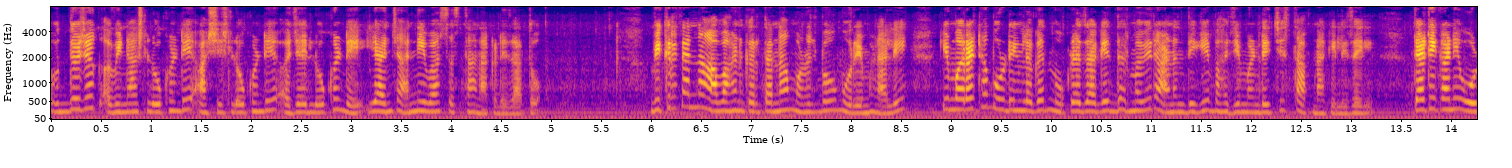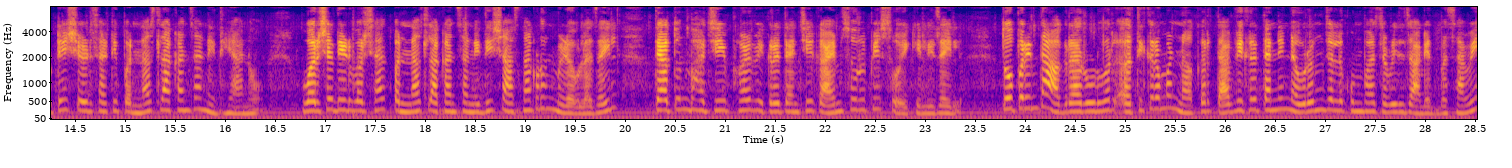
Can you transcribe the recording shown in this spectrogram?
उद्योजक अविनाश लोखंडे आशिष लोखंडे अजय लोखंडे यांच्या निवासस्थानाकडे जातो. विक्रेत्यांना आवाहन करताना मनोजभाऊ मोरे म्हणाले की मराठा बोर्डिंग लगत मोकळ्या जागेत धर्मवीर आनंदिगे भाजी मंडईची स्थापना केली जाईल. त्या ठिकाणी ओटे शेडसाठी पन्नास लाखांचा निधी आणू. वर्ष दीड वर्षात पन्नास लाखांचा निधी शासनाकडून मिळवला जाईल. त्यातून भाजी फळ विक्रेत्यांची कायमस्वरूपी सोय केली जाईल. तोपर्यंत आग्रा रोडवर अतिक्रमण न करता विक्रेत्यांनी नवरंग जलकुंभाजवळील जागेत बसावे.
